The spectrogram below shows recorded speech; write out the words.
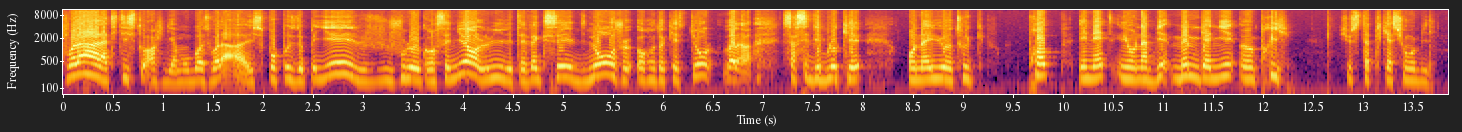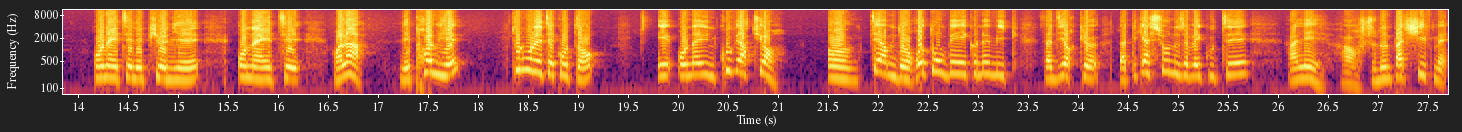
voilà la petite histoire. Je dis à mon boss, voilà, il se propose de payer, je joue le grand seigneur, lui il était vexé, il dit non, je, hors de question. Voilà, ça s'est débloqué. On a eu un truc propre et net et on a bien, même gagné un prix sur cette application mobile. On a été les pionniers, on a été, voilà, les premiers. Tout le monde était content et on a eu une couverture en termes de retombées économiques. C'est-à-dire que l'application nous avait coûté allez, alors je te donne pas de chiffres, mais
